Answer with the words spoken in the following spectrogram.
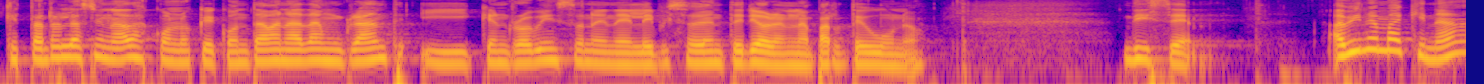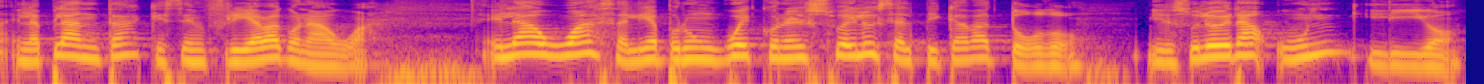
que están relacionadas con lo que contaban Adam Grant y Ken Robinson en el episodio anterior, en la parte 1. Dice, había una máquina en la planta que se enfriaba con agua. El agua salía por un hueco en el suelo y salpicaba todo. Y el suelo era un lío.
